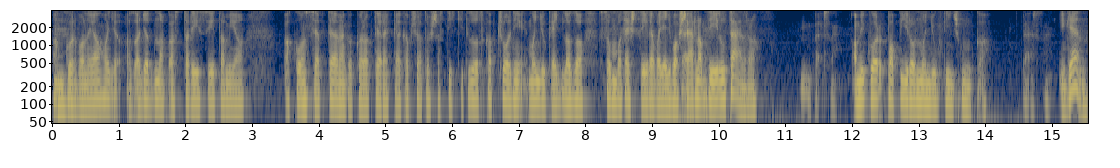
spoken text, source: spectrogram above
uh-huh. akkor van olyan, hogy az agyadnak azt a részét, ami a, a koncepttel, meg a karakterekkel kapcsolatos, azt így ki tudod kapcsolni mondjuk egy laza szombat estére, vagy egy vasárnap délutánra? Persze. Amikor papíron mondjuk nincs munka. Persze. Igen?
